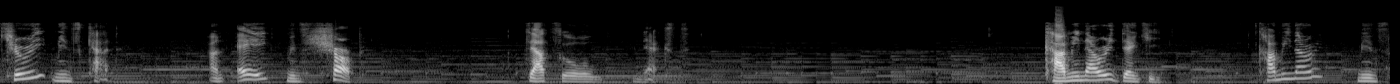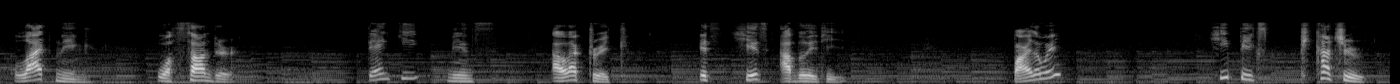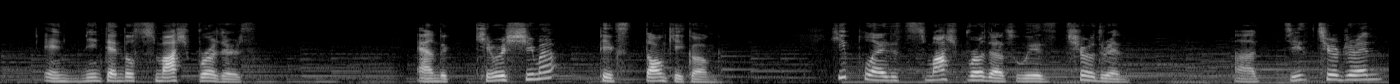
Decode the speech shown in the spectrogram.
Kiri means cat, and A means sharp. That's all. Next. Kaminari Denki. Kaminari means lightning or thunder. Denki means electric. It's his ability. By the way, he picks Pikachu in Nintendo Smash Bros. And Kirishima picks Donkey Kong. He played Smash Bros. with children. Uh, these children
